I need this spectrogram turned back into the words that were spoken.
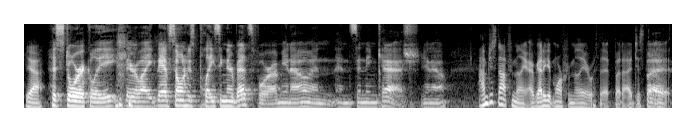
Yeah. historically, they're like they have someone who's placing their bets for them, you know, and and sending cash, you know. I'm just not familiar. I've got to get more familiar with it, but I just But-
